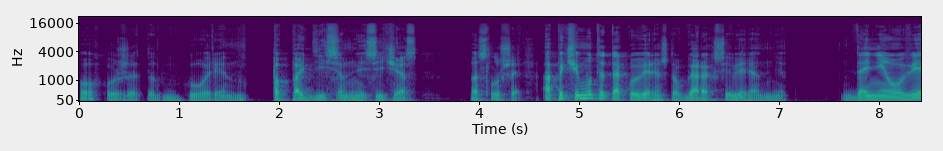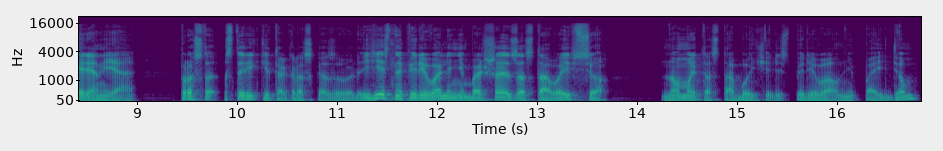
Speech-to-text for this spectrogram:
Ох уж этот Горин! Попадись он мне сейчас! — Послушай, а почему ты так уверен, что в горах северян нет? Да не уверен я. Просто старики так рассказывали. Есть на перевале небольшая застава, и все. Но мы-то с тобой через перевал не пойдем.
